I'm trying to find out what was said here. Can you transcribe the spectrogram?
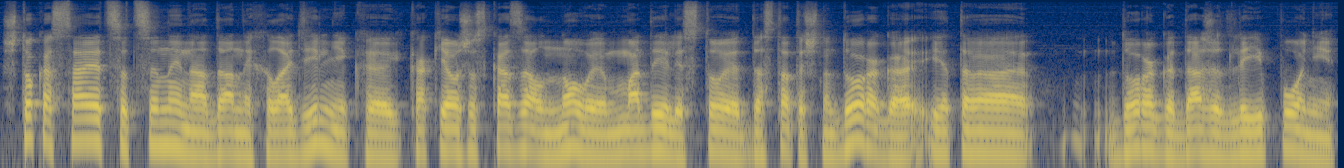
Что касается цены на данный холодильник, э, как я уже сказал, новые модели стоят достаточно дорого, и это дорого даже для Японии.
